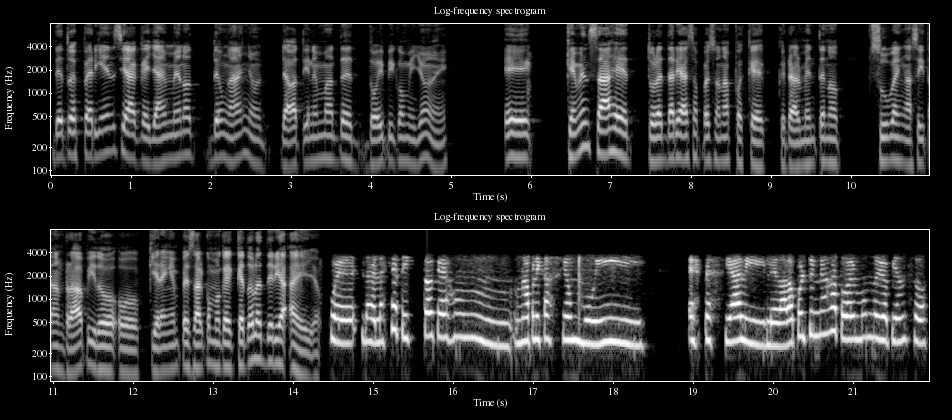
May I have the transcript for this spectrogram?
de tu experiencia, que ya en menos de un año ya tienes más de dos y pico millones, eh, ¿qué mensaje tú les darías a esas personas pues que, realmente no suben así tan rápido o quieren empezar como que, ¿qué tú les dirías a ellos? Pues la verdad es que TikTok es un, una aplicación muy especial y le da la oportunidad a todo el mundo, yo pienso.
